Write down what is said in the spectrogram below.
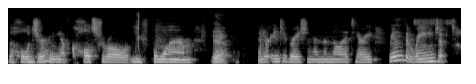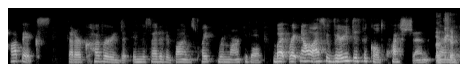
the whole journey of cultural reform yeah. and integration in the military. Really, the range of topics that are covered in this edited volume is quite remarkable. But right now, I'll ask you a very difficult question. Okay.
